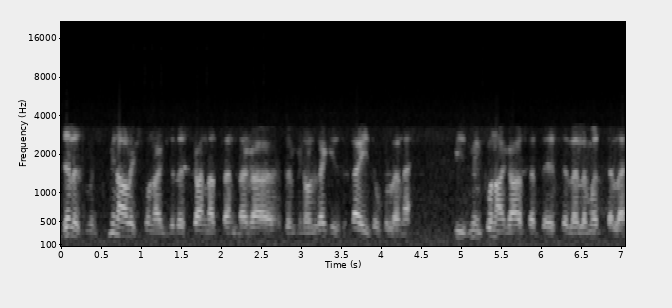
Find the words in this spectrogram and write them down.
selles mõttes, mina oleks kunagi sellest kannatanud, aga minul lägi, lähisugulane viis mind kunagi aastate eest sellele mõttele.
